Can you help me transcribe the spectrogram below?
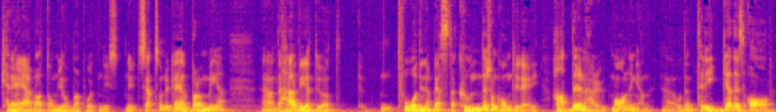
kräva att de jobbar på ett nytt, nytt sätt som du kan hjälpa dem med. Det här vet du att två av dina bästa kunder som kom till dig hade den här utmaningen. Och den triggades av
